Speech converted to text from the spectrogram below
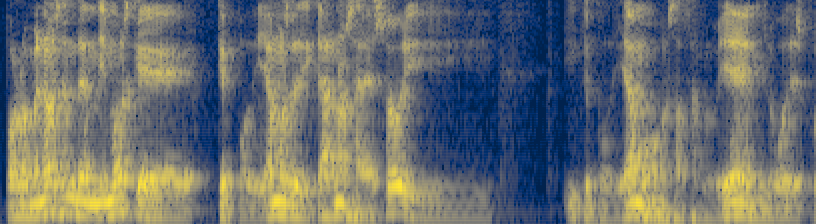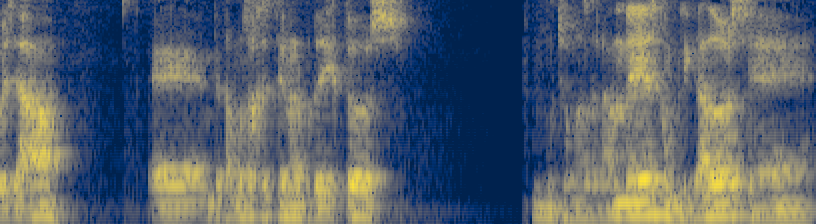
Por lo menos entendimos que, que podíamos dedicarnos a eso y, y que podíamos hacerlo bien. Y luego después ya eh, empezamos a gestionar proyectos mucho más grandes, complicados, eh,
